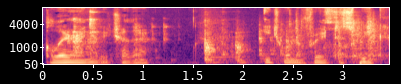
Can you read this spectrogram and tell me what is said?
glaring at each other each one afraid to speak.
